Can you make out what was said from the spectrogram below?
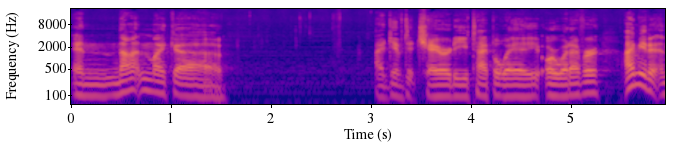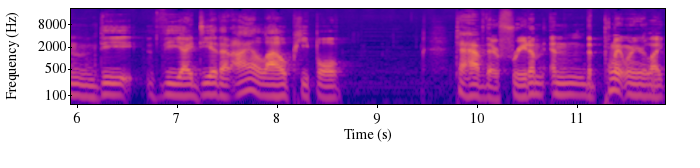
And not in like a I give to charity type of way or whatever. I mean it in the the idea that I allow people to have their freedom. And the point where you're like,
